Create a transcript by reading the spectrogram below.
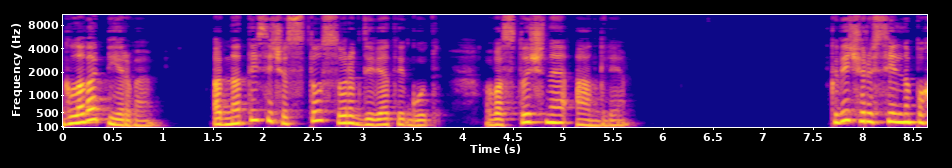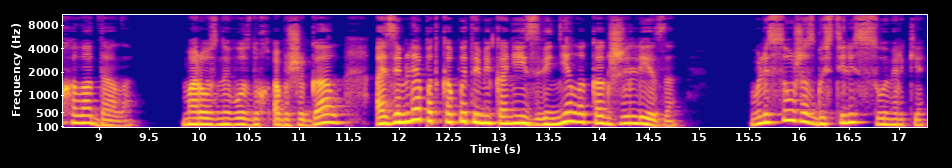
Глава первая. 1149 год. Восточная Англия. К вечеру сильно похолодало. Морозный воздух обжигал, а земля под копытами коней звенела, как железо. В лесу уже сгустились сумерки,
